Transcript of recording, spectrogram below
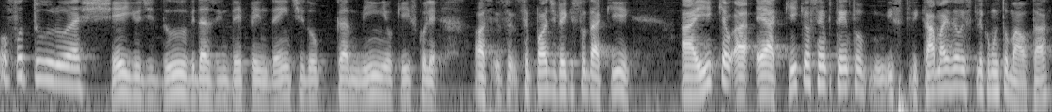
O futuro é cheio de dúvidas, independente do caminho que escolher. Você pode ver que isso daqui Aí que eu, é aqui que eu sempre tento explicar, mas eu explico muito mal, tá?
